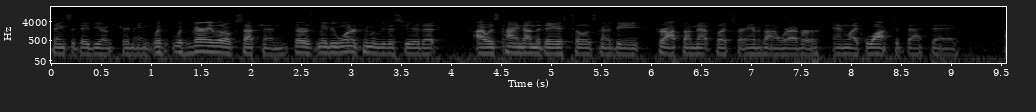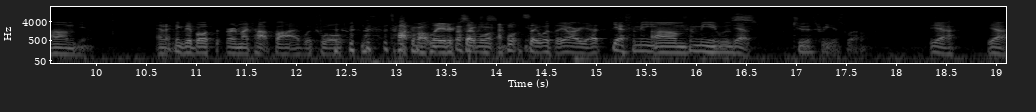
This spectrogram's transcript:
things that debuted on streaming, with with very little exception. There was maybe one or two movies this year that I was kind on the days till it's going to be dropped on Netflix or Amazon or whatever, and like watched it that day. Um, Yeah. And I think they both are in my top five, which we'll talk about later. So I won't, I won't say what they are yet. Yeah, for me, Um, for me, it was yeah. two or three as well. Yeah, yeah.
